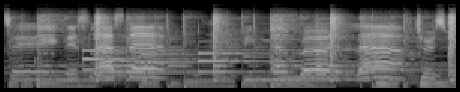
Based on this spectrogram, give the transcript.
take this last step, remember the.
